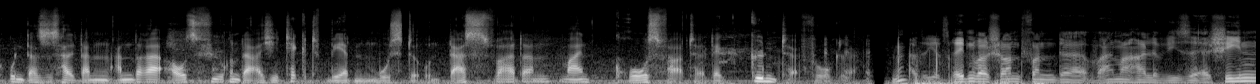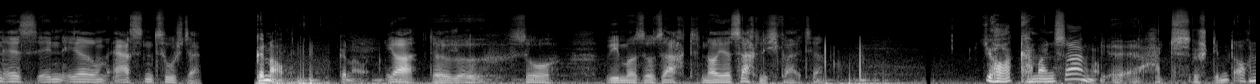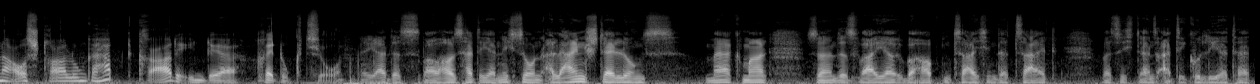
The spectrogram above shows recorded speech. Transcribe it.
und dass es halt dann ein anderer ausführender Architekt werden musste. Und das war dann mein Großvater, der Günther Vogler. Hm? Also jetzt reden wir schon von der Weimarhalle, wie sie erschienen ist in ihrem ersten Zustand. Genau, genau. Ja, äh, so wie man so sagt, neue Sachlichkeit. Ja. Ja, kann man sagen. Er hat bestimmt auch eine Ausstrahlung gehabt, gerade in der Reduktion. Naja, das Bauhaus hatte ja nicht so ein Alleinstellungsmerkmal, sondern das war ja überhaupt ein Zeichen der Zeit, was sich dann artikuliert hat.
